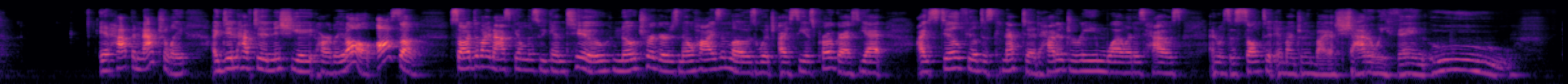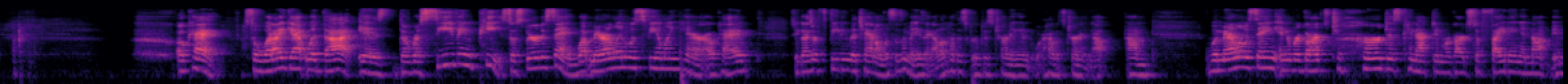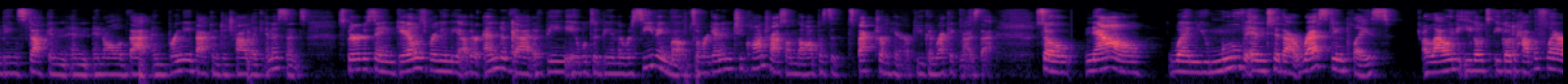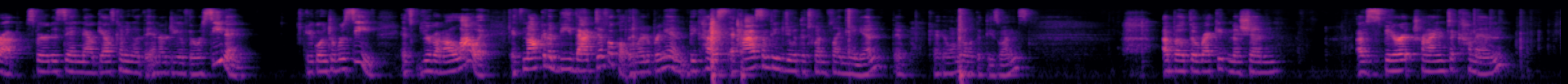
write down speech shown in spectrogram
it happened naturally. I didn't have to initiate hardly at all. Awesome. Saw Divine Masculine this weekend too. No triggers, no highs and lows, which I see as progress, yet I still feel disconnected. Had a dream while at his house and was assaulted in my dream by a shadowy thing. Ooh. Okay. So what I get with that is the receiving piece. So Spirit is saying what Marilyn was feeling here, okay? So you guys are feeding the channel. This is amazing. I love how this group is turning and how it's turning up. Um, what Marilyn was saying in regards to her disconnect, in regards to fighting and not and being stuck and, and, and all of that and bringing back into childlike innocence, Spirit is saying Gail is bringing the other end of that of being able to be in the receiving mode. So we're getting two contrasts on the opposite spectrum here, if you can recognize that. So now when you move into that resting place, allowing the ego to, ego to have the flare up. Spirit is saying now Gail's coming with the energy of the receiving. You're going to receive. It's, you're going to allow it. It's not going to be that difficult. They want to bring in because it has something to do with the twin flame union. They, okay, they want me to look at these ones. About the recognition of spirit trying to come in.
